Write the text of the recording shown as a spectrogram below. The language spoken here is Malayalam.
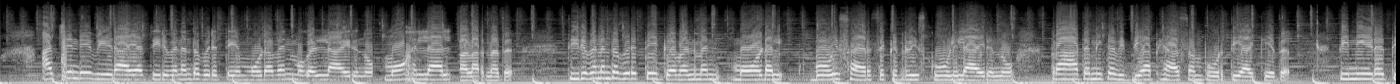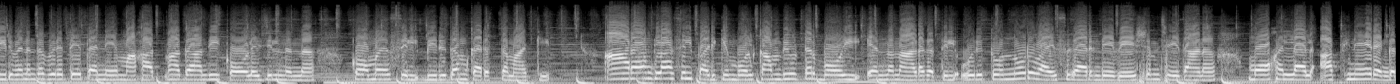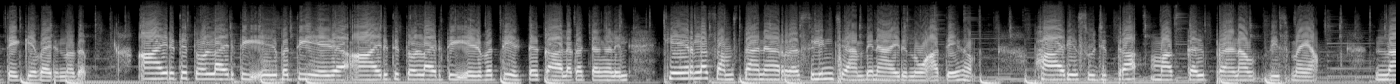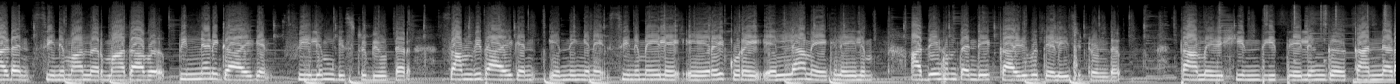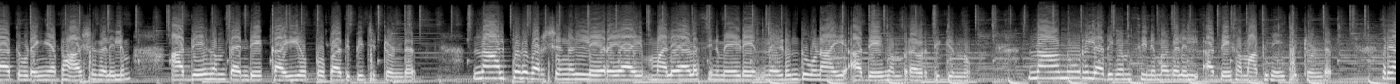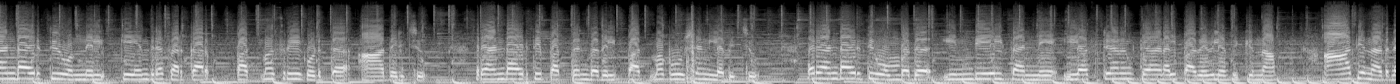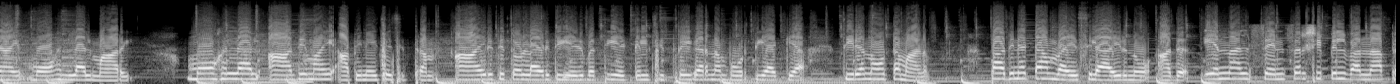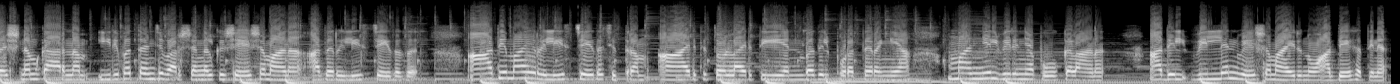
അച്ഛന്റെ വീടായ തിരുവനന്തപുരത്തെ മുടവൻ മുകളിലായിരുന്നു മോഹൻലാൽ വളർന്നത്. തിരുവനന്തപുരത്തെ government model boys higher secondary സ്കൂളിലായിരുന്നു പ്രാഥമിക വിദ്യാഭ്യാസം പൂർത്തിയാക്കിയത്. പിന്നീട് തിരുവനന്തപുരത്തെ തന്നെ മഹാത്മാഗാന്ധി കോളേജിൽ നിന്ന് കോമേഴ്സിൽ ബിരുദം കരസ്ഥമാക്കി. ആറാം ക്ലാസ്സിൽ പഠിക്കുമ്പോൾ കമ്പ്യൂട്ടർ ബോയ് എന്ന നാടകത്തിൽ ഒരു തൊണ്ണൂറ് വയസ്സുകാരന്റെ വേഷം ചെയ്താണ് മോഹൻലാൽ അഭിനയ രംഗത്തേക്ക് വരുന്നത്. ആയിരത്തി തൊള്ളായിരത്തി എഴുപത്തി ഏഴ് ആയിരത്തി തൊള്ളായിരത്തി എഴുപത്തി എട്ട് കാലഘട്ടങ്ങളിൽ കേരള സംസ്ഥാന റെസ്ലിംഗ് ചാമ്പ്യനായിരുന്നു അദ്ദേഹം. ഭാര്യ സുചിത്ര മക്കൾ പ്രണവ് വിസ്മയ. നടൻ സിനിമാ നിർമ്മാതാവ് പിന്നണി ഗായകൻ ഫിലിം ഡിസ്ട്രിബ്യൂട്ടർ സംവിധായകൻ എന്നിങ്ങനെ സിനിമയിലെ ഏറെക്കുറെ എല്ലാ മേഖലയിലും അദ്ദേഹം തന്റെ കഴിവ് തെളിയിച്ചിട്ടുണ്ട്. തമിഴ് ഹിന്ദി തെലുങ്ക് കന്നഡ തുടങ്ങിയ ഭാഷകളിലും അദ്ദേഹം തന്റെ കയ്യൊപ്പ് പതിപ്പിച്ചിട്ടുണ്ട്. നാൽപ്പത് വർഷങ്ങളിലേറെയായി മലയാള സിനിമയുടെ നെടുന്തൂണായി അദ്ദേഹം പ്രവർത്തിക്കുന്നു. നാനൂറിലധികം സിനിമകളിൽ അദ്ദേഹം അഭിനയിച്ചിട്ടുണ്ട്. രണ്ടായിരത്തി ഒന്നിൽ കേന്ദ്ര സർക്കാർ പത്മശ്രീ കൊടുത്ത് ആദരിച്ചു. രണ്ടായിരത്തി പത്തൊൻപതിൽ പത്മഭൂഷൺ ലഭിച്ചു. രണ്ടായിരത്തി ഒമ്പത് ഇന്ത്യയിൽ തന്നെ ലഫ്റ്റനന്റ് കേണൽ പദവി ലഭിക്കുന്ന ആദ്യ നടനായി മോഹൻലാൽ മാറി. മോഹൻലാൽ ആദ്യമായി അഭിനയിച്ച ചിത്രം ആയിരത്തി തൊള്ളായിരത്തി എഴുപത്തി എട്ടിൽ ചിത്രീകരണം പൂർത്തിയാക്കിയ തിരനോട്ടമാണ്. പതിനെട്ടാം വയസ്സിലായിരുന്നു അത്. എന്നാൽ സെൻസർഷിപ്പിൽ വന്ന പ്രശ്നം കാരണം ഇരുപത്തഞ്ച് വർഷങ്ങൾക്ക് ശേഷമാണ് അത് റിലീസ് ചെയ്തത്. ആദ്യമായി റിലീസ് ചെയ്ത ചിത്രം ആയിരത്തി തൊള്ളായിരത്തി എൺപതിൽ പുറത്തിറങ്ങിയ മഞ്ഞിൽ വിരിഞ്ഞ പൂക്കളാണ്. അതിൽ വില്ലൻ വേഷമായിരുന്നു അദ്ദേഹത്തിന്.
